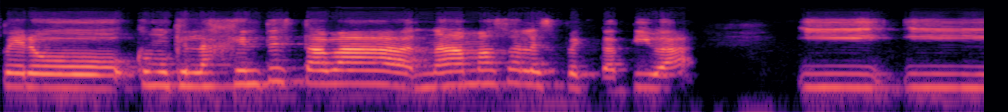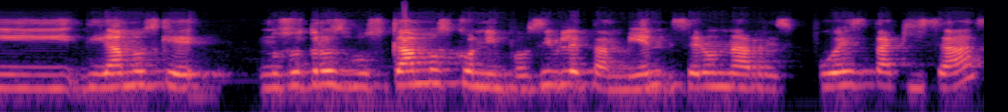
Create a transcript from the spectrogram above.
pero como que la gente estaba nada más a la expectativa y, y digamos que nosotros buscamos con Imposible también ser una respuesta quizás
